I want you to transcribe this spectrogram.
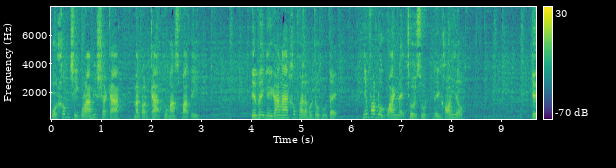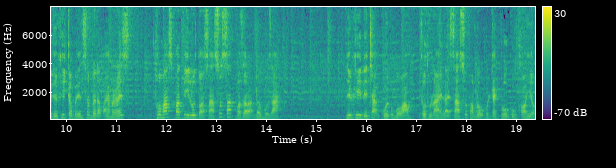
của không chỉ Granit Xhaka mà còn cả Thomas Partey. Tiền vệ người Ghana không phải là một cầu thủ tệ, nhưng phong độ của anh lại trồi sụt đến khó hiểu. Kể từ khi cầm bến sân vận động Emirates, Thomas Partey luôn tỏa sáng xuất sắc vào giai đoạn đầu mùa giải. Nhưng khi đến trạng cuối của mùa bóng, cầu thủ này lại sa sút phong độ một cách vô cùng khó hiểu.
